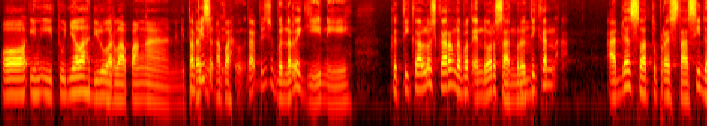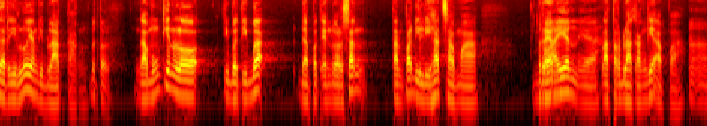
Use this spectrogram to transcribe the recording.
oh ini itunya lah di luar lapangan gitu. Tapi, se- apa? Tapi sebenarnya gini, ketika lo sekarang dapat endorsan, berarti kan ada suatu prestasi dari lo yang di belakang. Betul. Nggak mungkin lo tiba-tiba dapat endorsan tanpa dilihat sama brand Klien ya. latar belakang dia apa. Heeh.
